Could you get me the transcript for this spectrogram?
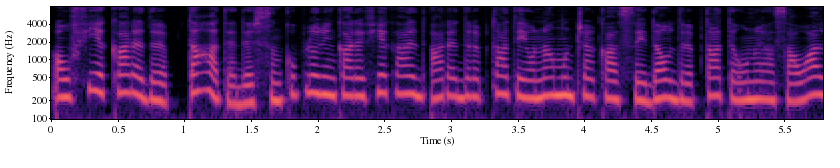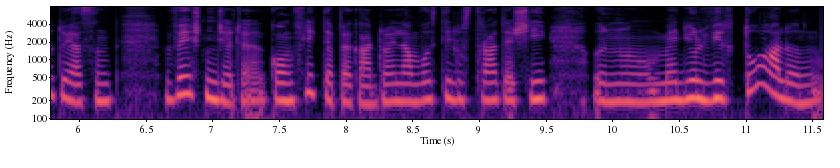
au fiecare dreptate. Deci sunt cupluri în care fiecare are dreptate. Eu n-am încercat să-i dau dreptate unuia sau altuia. Sunt veșnice conflicte pe care noi le-am văzut ilustrate și în mediul virtual, în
